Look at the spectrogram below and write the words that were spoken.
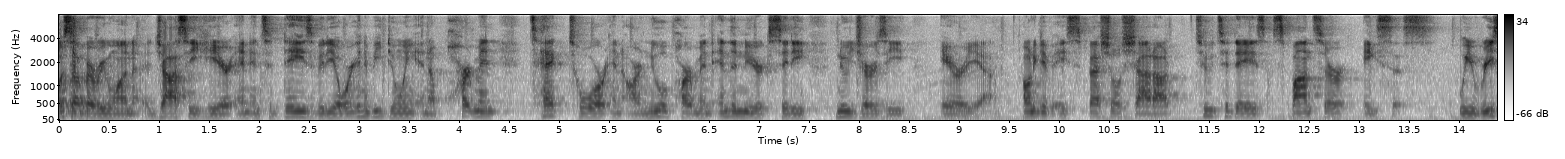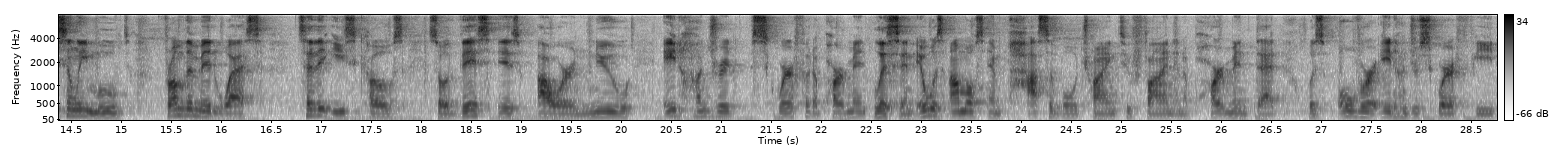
What's up everyone, Jossie here, and in today's video, we're gonna be doing an apartment tech tour in our new apartment in the New York City, New Jersey area. I wanna give a special shout out to today's sponsor, Asus. We recently moved from the Midwest to the East Coast, so this is our new 800 square foot apartment. Listen, it was almost impossible trying to find an apartment that was over 800 square feet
